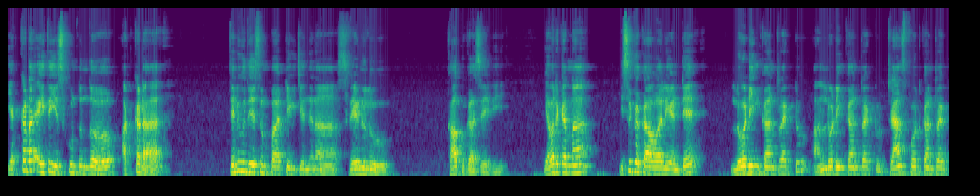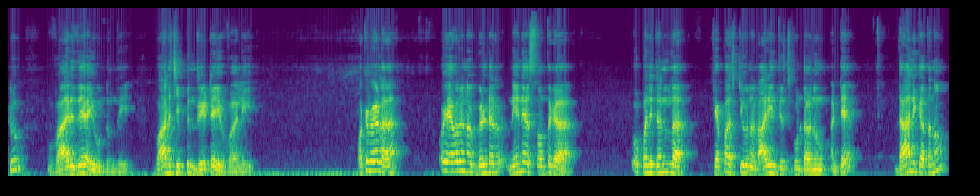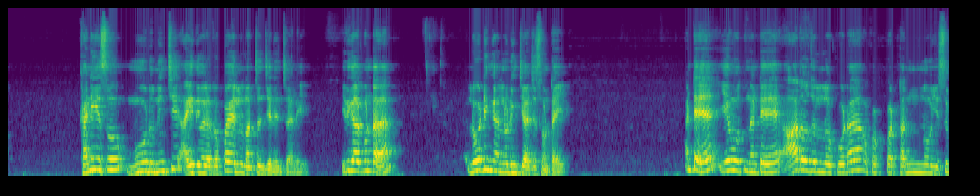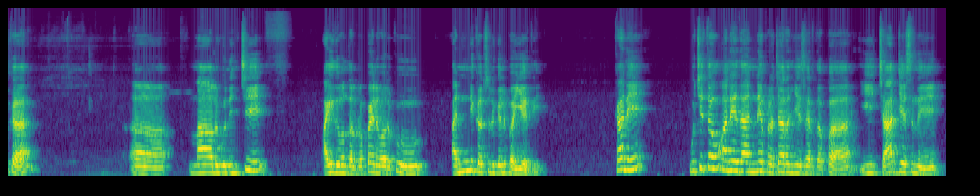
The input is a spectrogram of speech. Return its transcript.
ఎక్కడ అయితే ఇసుకుంటుందో అక్కడ తెలుగుదేశం పార్టీకి చెందిన శ్రేణులు కాపు కాసేవి. ఎవరికన్నా ఇసుక కావాలి అంటే loading contract unloading contract transport contract వారిదే అయి ఉంటుంది. వారు చెప్పిన రేటే ఇవ్వాలి. ఒకవేళ ఓ ఎవరైనా బిల్డర్ నేనే సొంతగా ఓ పది టన్నుల కెపాసిటీ ఉన్న లారీని తెచ్చుకుంటాను అంటే దానికి అతను కనీసం మూడు నుంచి ఐదు వేల రూపాయలు లంచం చెల్లించాలి. ఇది కాకుండా లోడింగ్ అన్లోడింగ్ ఛార్జెస్ ఉంటాయి. అంటే ఏమవుతుందంటే ఆ రోజుల్లో కూడా ఒక్కొక్క టన్ను ఇసుక నాలుగు నుంచి ఐదు వందల రూపాయల వరకు అన్ని ఖర్చులు కలిపి అయ్యేది. కానీ ఉచితం అనే దాన్నే ప్రచారం చేశారు తప్ప ఈ ఛార్జెస్ని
